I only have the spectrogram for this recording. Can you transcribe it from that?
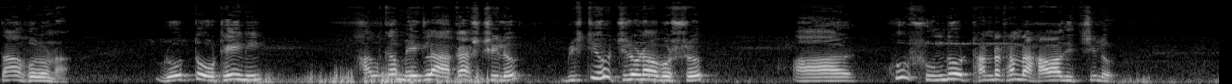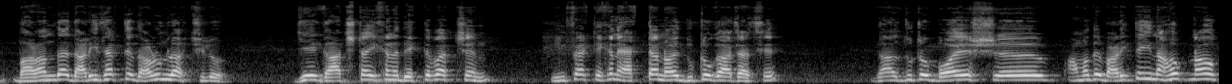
তা হলো না। রোদ তো ওঠেইনি। হালকা মেঘলা আকাশ ছিল। বৃষ্টি হচ্ছিল না অবশ্য। আর খুব সুন্দর ঠান্ডা ঠান্ডা হাওয়া দিচ্ছিল। বারান্দায় দাঁড়িয়ে থাকতে দারুণ লাগছিল। যে গাছটা এখানে দেখতে পাচ্ছেন, ইনফ্যাক্ট এখানে একটা নয়, দুটো গাছ আছে। গাছ দুটো বয়স আমাদের বাড়িতেই না হোক না হোক,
